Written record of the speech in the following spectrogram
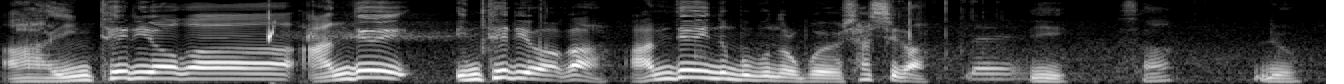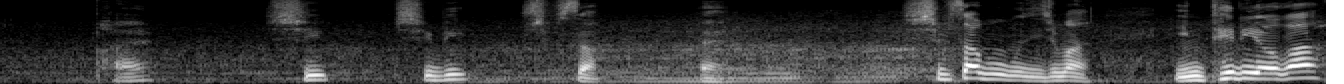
아 인테리어가 안 되어 인테리어가 안 되어 있는 부분으로 보여요 샤시가 네. 2, 4, 6, 8, 10, 12, 14. 네. 14 부분이지만 인테리어가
